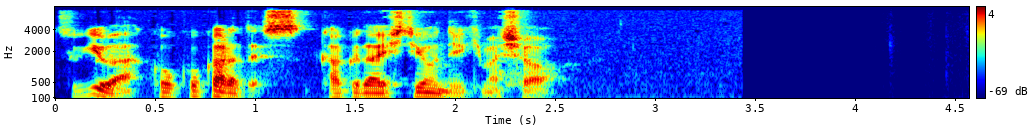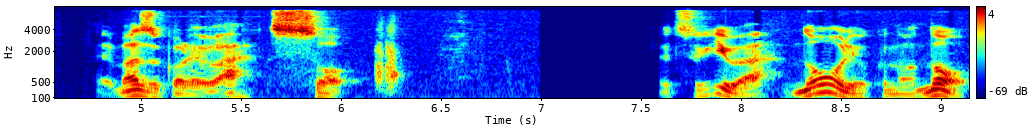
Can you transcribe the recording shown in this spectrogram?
次はここからです。拡大して読んでいきましょう。まずこれは「そ」次は能力の能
